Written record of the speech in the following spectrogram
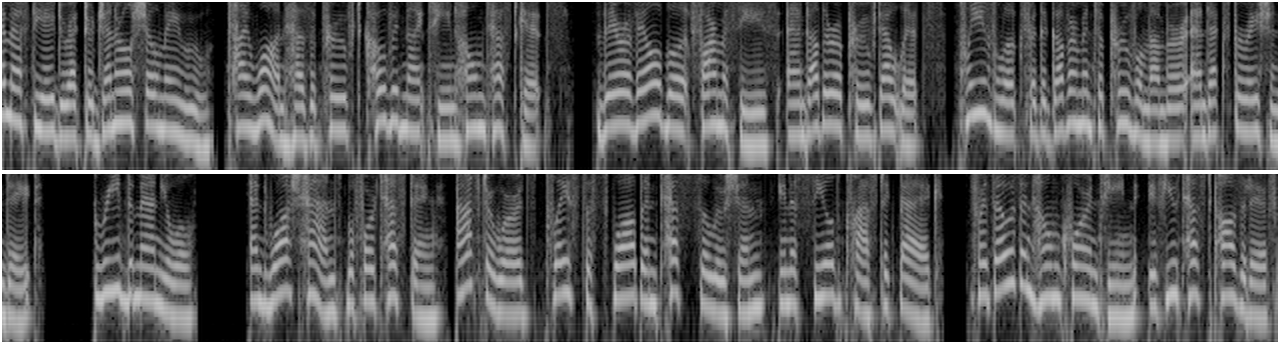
I'm FDA Director General Shou Mei Taiwan has approved COVID 19 home test kits. They're available at pharmacies and other approved outlets. Please look for the government approval number and expiration date. Read the manual and wash hands before testing. Afterwards, place the swab and test solution in a sealed plastic bag. For those in home quarantine, if you test positive,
